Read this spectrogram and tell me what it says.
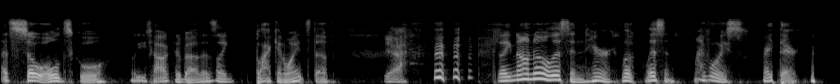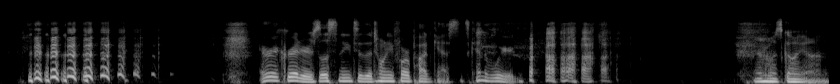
that's so old school. What are you talking about? That's like black and white stuff. Yeah. Like, no, no, listen. Here, look, listen. My voice right there. Eric Ritter is listening to the 24 podcast. It's kind of weird. I don't know what's going on.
